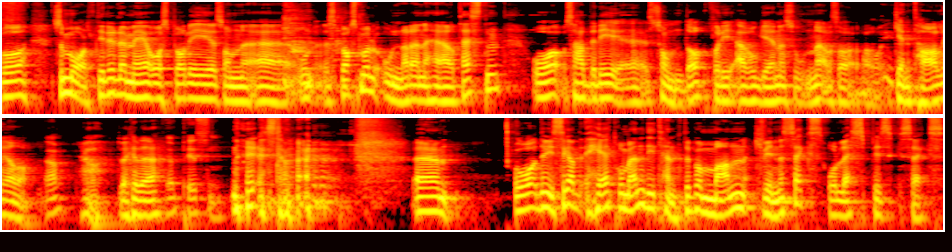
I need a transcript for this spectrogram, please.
Og så målte de det med å spørre de sånn, eh, spørsmål under denne her testen. Og så hadde de eh, sonder på de erogene sonene, altså genitalier. da. Ja. Du er ikke det? ja pissen. Stemmer. Um, og det viste seg at Hetero menn de tente på mann-kvinnesex og lesbisk sex.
